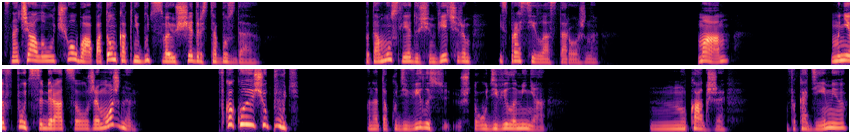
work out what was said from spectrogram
сначала учеба, а потом как-нибудь свою щедрость обуздаю. Потому следующим вечером и спросила осторожно. «Мам, мне в путь собираться уже можно?» «В какой еще путь?» Она так удивилась, что удивила меня — ну как же, в академию,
